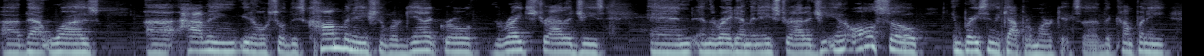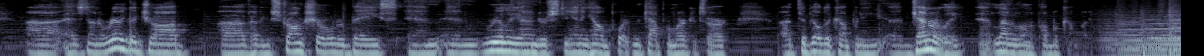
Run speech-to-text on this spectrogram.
uh, that was. Uh, having you know so this combination of organic growth the right strategies and and the right m&a strategy and also embracing the capital markets uh, the company uh, has done a really good job of having strong shareholder base and, and really understanding how important the capital markets are uh, to build a company uh, generally, uh, let alone a public company.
